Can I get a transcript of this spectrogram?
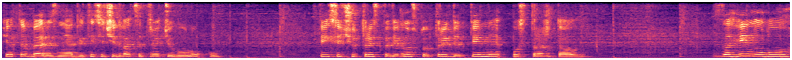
5 березня 2023 року 1393 дитини постраждали. Загинуло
